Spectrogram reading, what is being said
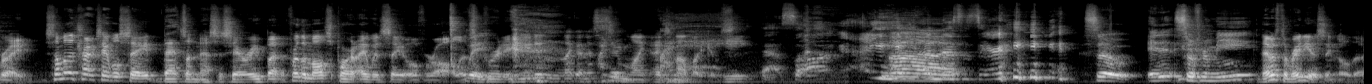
Right. Some of the tracks I will say that's unnecessary, but for the most part, I would say overall it's wait. pretty. You didn't like I unnecessary. didn't like. I did not like I it. hate that song. I hate Uh, unnecessary. So it is. So for me, That was the radio single, though.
